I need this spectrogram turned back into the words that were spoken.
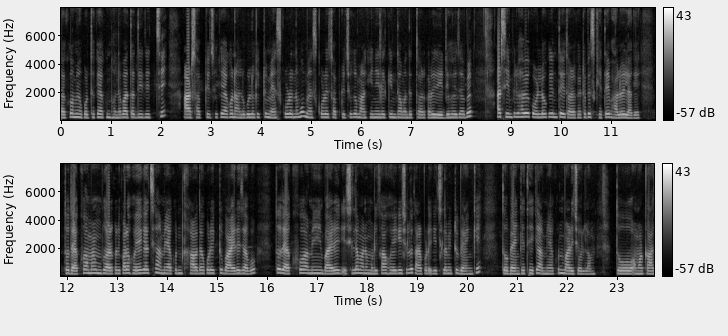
দেখো আমি ওপর থেকে এখন ধনে পাতা দিয়ে দিচ্ছি, আর সব কিছুকে এখন আলুগুলোকে একটু ম্যাশ করে নেব। ম্যাশ করে সব কিছুকে মাখিয়ে নিলে কিন্তু আমাদের তরকারি রেডি হয়ে যাবে। আর সিম্পলভাবে করলেও কিন্তু এই তরকারিটা বেশ খেতে ভালোই লাগে। তো দেখো আমার তরকারি করা হয়ে গেছে, আমি এখন খাওয়া দাওয়া করে একটু বাইরে যাব। তো দেখো, আমি বাইরে গেছিলাম মানে মুড়ি খাওয়া হয়ে গেছিল, তারপরে গেছিলাম একটু ব্যাংকে তো ব্যাংকে থেকে আমি এখন বাড়ি চললাম। তো আমার কাজ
